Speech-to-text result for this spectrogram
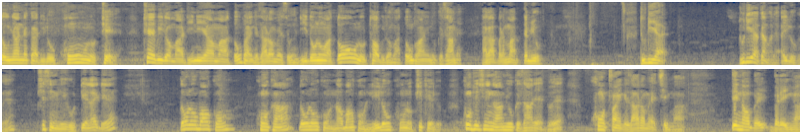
တုံညနှစ်ခတ်ဒီလိုခွန်းလို့ထည့်တယ်ထည့်ပြီးတော့မှဒီနေရာမှာသုံးထိုင်ကစားတော့မယ်ဆိုရင်ဒီသုံးလုံးကသုံးလို့ထောက်ပြီးတော့မှသုံးထိုင်လို့ကစားမယ်ဒါကပထမတစ်မျိုးဒုတိယဒုတိယကမှလည်းအဲ့လိုပဲဖြစ်စဉ်လေးကိုတင်လိုက်တယ်သုံးလုံးပေါင်းခွန်းခွန်ခါသုံးလုံးခွန်းနောက်ပေါင်းခွန်းလေးလုံးခွန်းလို့ဖြစ်ခဲ့လို့ခွန်းဖြစ်ချင်း၅မျိုးကစားတဲ့အတွက်ခွန်းထိုင်ကစားတော့မယ်အချိန်မှာတင်းတော့ပိတ်ပရိငါ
